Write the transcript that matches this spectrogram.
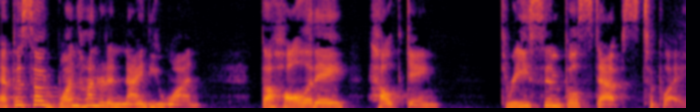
Episode 191 The Holiday Health Game Three Simple Steps to Play.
